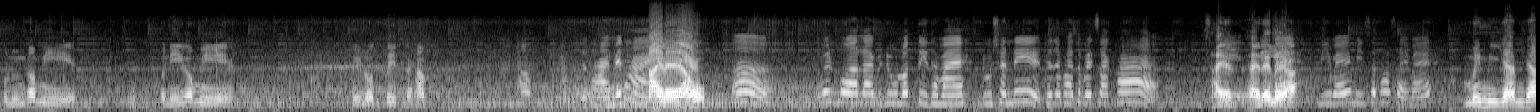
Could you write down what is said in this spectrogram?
คนนู้นก็มีคนนี้ก็มี มีรถติดนะครับจะถ่ายไม่ถ่าย ตายแล้ว เออแล้วเป็นมัวอะไรไปดูรถติดทำไม ดูฉันนี่ฉันจะพาเธอไปซักผ้าใส่มีใส่ได้เลยเหรอ มีไหมมีเสื้อผ้าใส่ไหมไม่มีย้ำยา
